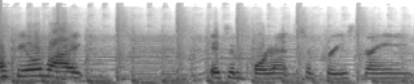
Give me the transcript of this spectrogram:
I feel like it's important to pre-screen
